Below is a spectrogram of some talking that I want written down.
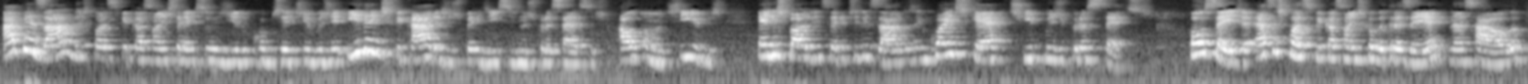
Apesar das classificações terem surgido com o objetivo de identificar os desperdícios nos processos automotivos, eles podem ser utilizados em quaisquer tipos de processos. Ou seja, essas classificações que eu vou trazer nessa aula,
